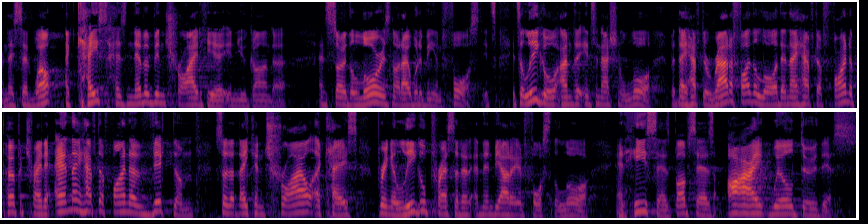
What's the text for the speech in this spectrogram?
And they said, Well, a case has never been tried here in Uganda. And so the law is not able to be enforced. It's, it's illegal under international law, but they have to ratify the law, then they have to find a perpetrator, and they have to find a victim so that they can trial a case, bring a legal precedent, and then be able to enforce the law. And he says, Bob says, I will do this.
